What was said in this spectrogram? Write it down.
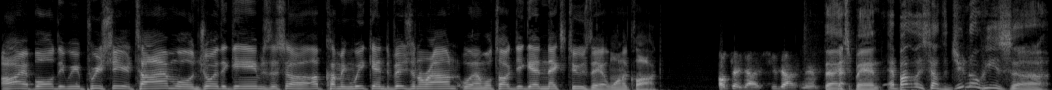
All right, Baldy, we appreciate your time. We'll enjoy the games this uh, upcoming weekend divisional round, and we'll talk to you again next Tuesday at 1 o'clock. Okay, guys, you got it, man. Thanks, man. And by the way, Sal, did you know he's a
